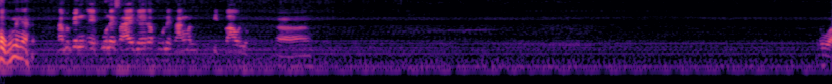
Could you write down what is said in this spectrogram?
ถุงหนึ่งอะครับมันเป็นไอ้ปูในสายเฉยครับปูในถังมันปิดเบาอยู่อ๋อรั่ว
